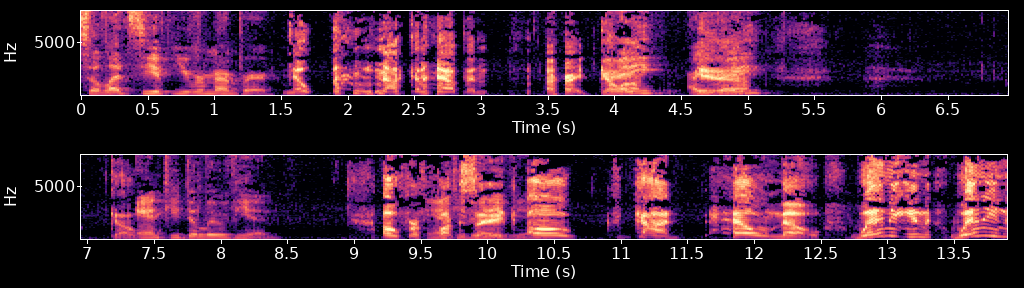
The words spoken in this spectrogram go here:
So let's see if you remember. Nope, not gonna happen. All right, go ready? on. Are you ready? Go. Antediluvian. Oh, for fuck's sake! Oh, God, hell no! When in when in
